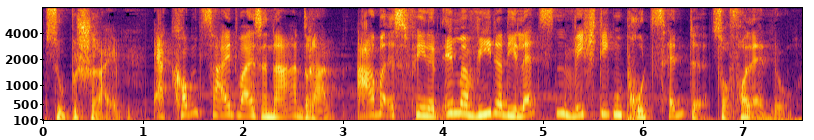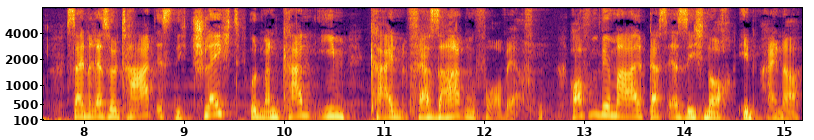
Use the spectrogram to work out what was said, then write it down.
zu beschreiben. Er kommt zeitweise nah dran, aber es fehlen immer wieder die letzten wichtigen Prozente zur Vollendung. Sein Resultat ist nicht schlecht und man kann ihm kein Versagen vorwerfen. Hoffen wir mal, dass er sich noch in einer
